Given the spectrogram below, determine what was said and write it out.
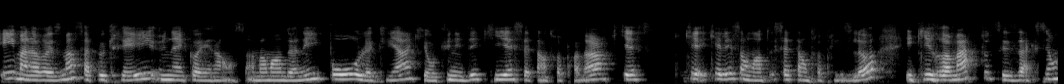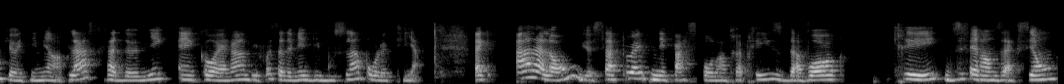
Et malheureusement, ça peut créer une incohérence à un moment donné pour le client qui n'a aucune idée qui est cet entrepreneur, quelle est cette entreprise-là et qui remarque toutes ces actions qui ont été mises en place, ça devient incohérent. Des fois, ça devient débousselant pour le client à la longue, ça peut être néfaste pour l'entreprise d'avoir créé différentes actions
